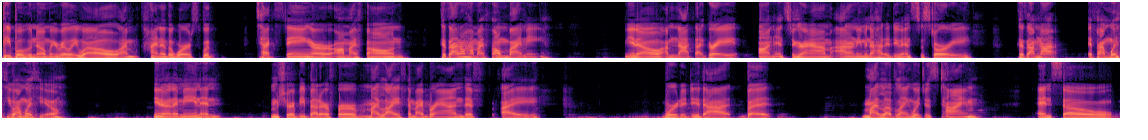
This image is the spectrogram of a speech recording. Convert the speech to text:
people who know me really well, I'm kind of the worst with texting or on my phone because I don't have my phone by me. You know, I'm not that great on Instagram. I don't even know how to do Insta story because I'm not, if I'm with you, I'm with you. You know what I mean? And I'm sure it'd be better for my life and my brand if I were to do that. But my love language is time. And so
